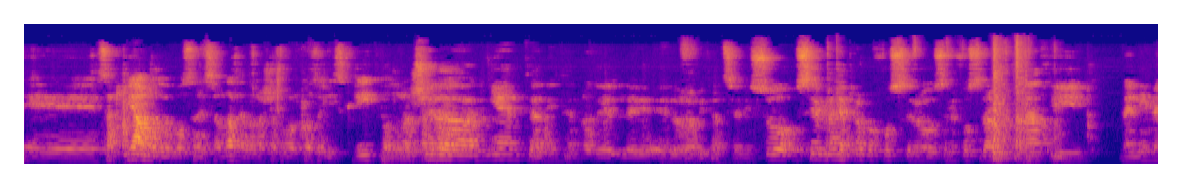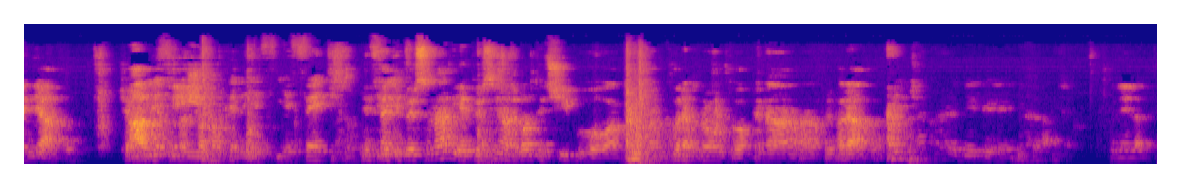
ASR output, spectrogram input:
E sappiamo dove possono essere andate, hanno lasciato qualcosa di scritto, Non lasciato... c'era niente all'interno delle loro abitazioni. So- sembra che proprio fossero, se ne fossero allontanati nell'immediato. Cioè, quindi abiti- hanno lasciato anche degli gli effetti. Sono effetti personali e persino alle volte cibo an- ancora pronto, appena preparato. C'è ancora quelle lattine.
